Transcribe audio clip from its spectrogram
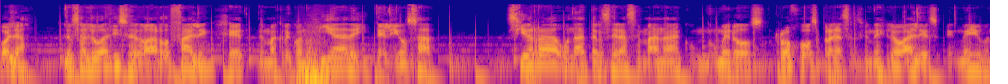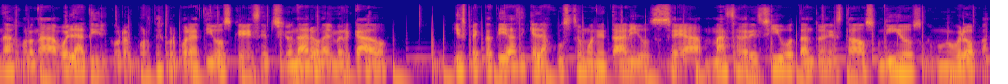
Hola, los saluda Luis Eduardo Fallen, Head de Macroeconomía de IntelioSAP. Cierra una tercera semana con números rojos para las acciones globales en medio de una jornada volátil con reportes corporativos que decepcionaron al mercado y expectativas de que el ajuste monetario sea más agresivo tanto en Estados Unidos como en Europa.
